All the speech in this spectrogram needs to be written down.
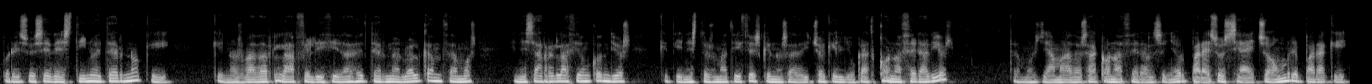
Por eso ese destino eterno que, que nos va a dar la felicidad eterna lo alcanzamos en esa relación con Dios que tiene estos matices que nos ha dicho aquí el Yucat. Conocer a Dios, estamos llamados a conocer al Señor, para eso se ha hecho hombre, para que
